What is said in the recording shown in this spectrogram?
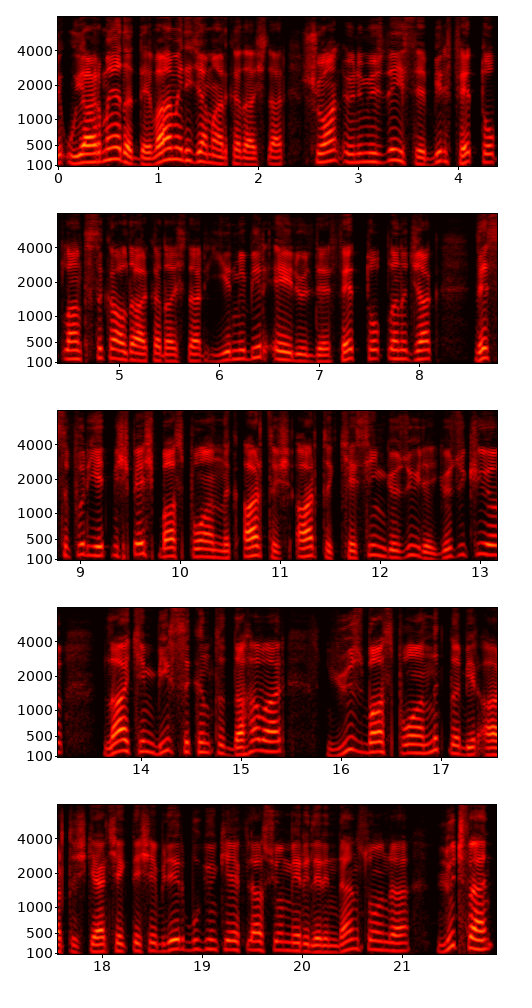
ve uyarmaya da devam edeceğim arkadaşlar. Şu an önümüzde ise bir FED toplantısı kaldı arkadaşlar. 21 Eylül'de FED toplanacak ve 0.75 bas puanlık artış artık kesin gözüyle gözüküyor. Lakin bir sıkıntı daha var. 100 bas puanlık da bir artış gerçekleşebilir bugünkü enflasyon verilerinden sonra. Lütfen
